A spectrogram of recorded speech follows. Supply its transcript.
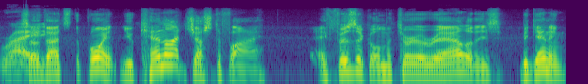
Right. So that's the point. You cannot justify a physical material reality's beginning.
